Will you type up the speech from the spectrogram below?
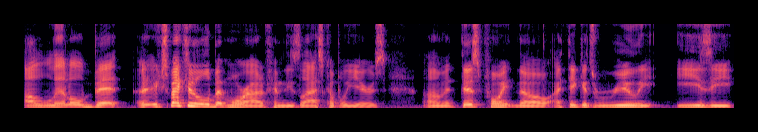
a little bit, expected a little bit more out of him these last couple years. Um, at this point, though, I think it's really easy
